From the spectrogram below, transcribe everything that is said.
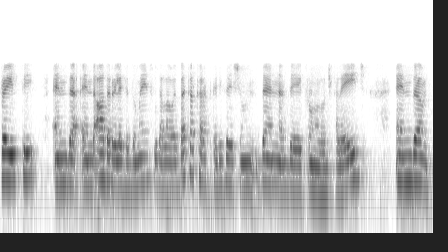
frailty and, and other related domains would allow a better characterization than the chronological age. And um,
